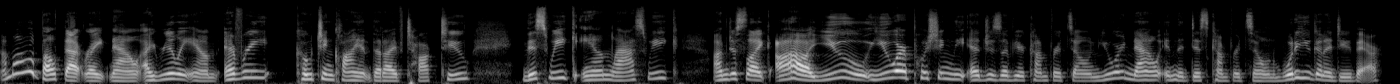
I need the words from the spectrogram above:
I'm all about that right now. I really am. Every coaching client that I've talked to this week and last week, I'm just like, ah, you you are pushing the edges of your comfort zone. You are now in the discomfort zone. What are you going to do there?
